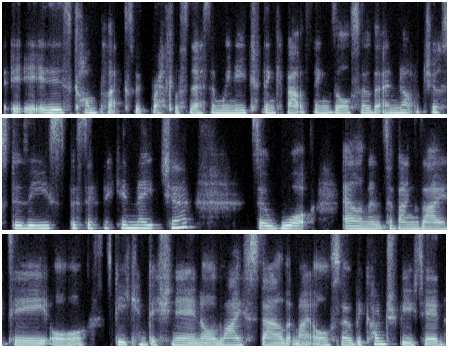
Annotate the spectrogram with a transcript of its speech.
it is complex with breathlessness, and we need to think about things also that are not just disease specific in nature. So, what elements of anxiety or deconditioning or lifestyle that might also be contributing,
